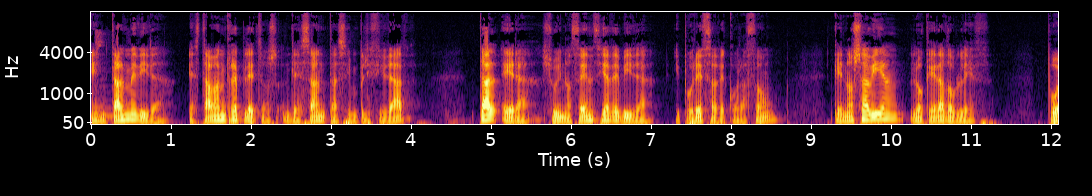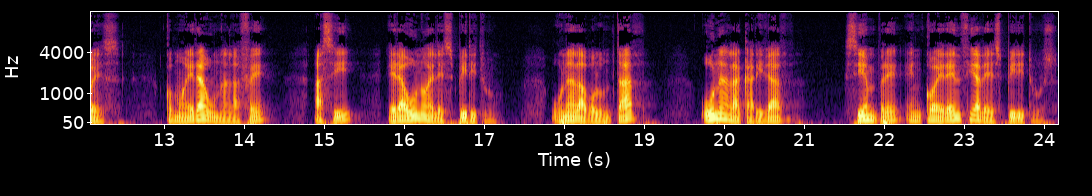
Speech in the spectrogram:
En tal medida estaban repletos de santa simplicidad, tal era su inocencia de vida y pureza de corazón, que no sabían lo que era doblez, pues como era una la fe, así era uno el espíritu, una la voluntad, una la caridad, siempre en coherencia de espíritus,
